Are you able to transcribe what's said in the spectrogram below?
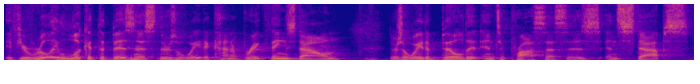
If you really look at the business, there's a way to kind of break things down. There's a way to build it into processes and steps.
